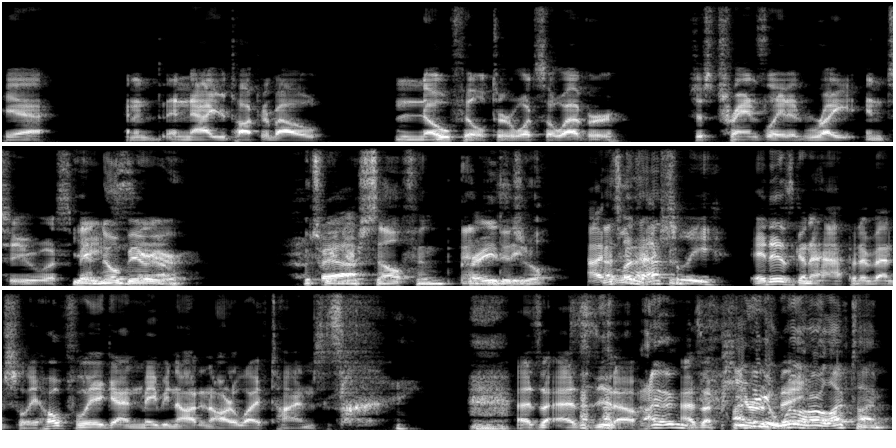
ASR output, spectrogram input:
yeah, and and now you're talking about no filter whatsoever, just translated right into a space. yeah, no you know? barrier between Yeah. yourself and, and digital. I, That's let's gonna happen. actually. It is going to happen eventually. Hopefully, again, maybe not in our lifetimes. as as you know, I, as a I pure think it will in our lifetime.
